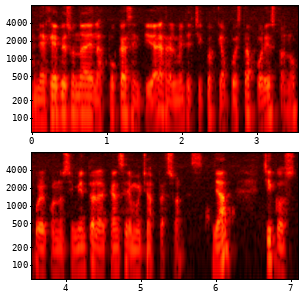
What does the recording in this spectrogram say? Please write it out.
el jefe es una de las pocas entidades realmente, chicos, que apuesta por esto, ¿no? Por el conocimiento al alcance de muchas personas. ¿Ya? Chicos,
